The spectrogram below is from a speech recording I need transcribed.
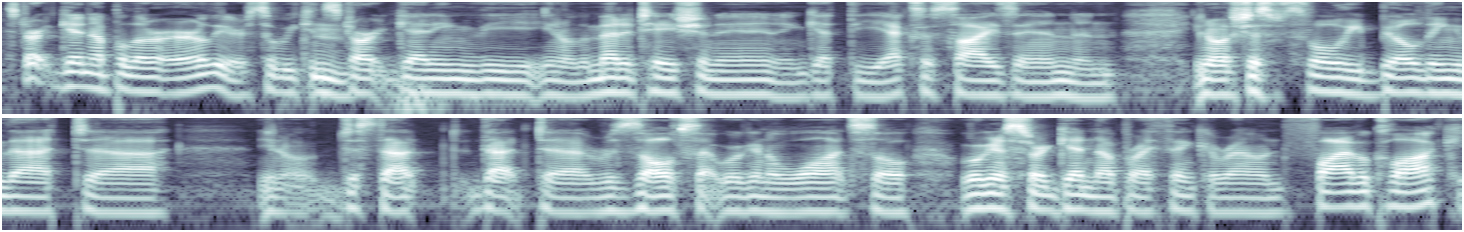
start getting up a little earlier so we can start getting the you know the meditation in and get the exercise in, and you know it's just slowly building that. Uh, you know, just that that uh, results that we're gonna want. So we're gonna start getting up, I think, around five o'clock,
